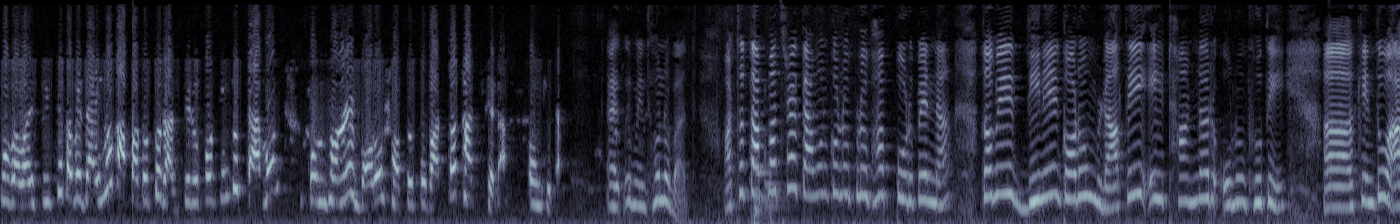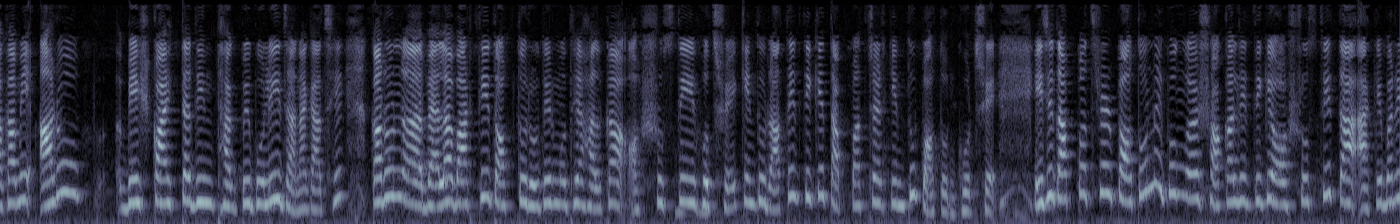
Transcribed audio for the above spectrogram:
পূর্বাভাস দিচ্ছে। তবে যাই হোক আপাতত রাজ্যের উপর কিন্তু তেমন কোন ধরনের বড় সতর্কবার্তা থাকছে না। অঙ্কিতা। একদমই ধন্যবাদ। অর্থাৎ তাপমাত্রায় তেমন কোনো প্রভাব পড়বে না। তবে দিনে গরম রাতে এই ঠান্ডার অনুভূতি কিন্তু আগামী আরও বেশ কয়েকটা দিন থাকবে বলেই জানা গেছে। কারণ বেলা বাড়তে তপ্ত রোদের মধ্যে হালকা অস্বস্তি হচ্ছে, কিন্তু রাতের দিকে তাপমাত্রার কিন্তু পতন ঘটছে। এই যে তাপমাত্রার পতন এবং সকালের দিকে অস্বস্তি, তা একেবারে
